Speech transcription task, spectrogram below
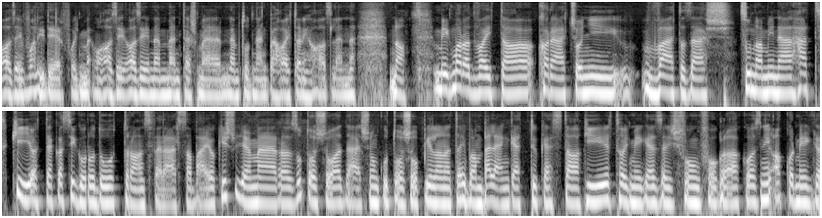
az egy valid érv, hogy azért, azért nem mentes, mert nem tudnánk behajtani, ha az lenne. Na, még maradva itt a karácsonyi változás cunaminál, hát kijöttek a szigorodó transferárszabályok is. Ugye már az utolsó adásunk utolsó pillanataiban belengedtük ezt a hírt, hogy még ezzel is fogunk foglalkozni. Akkor még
